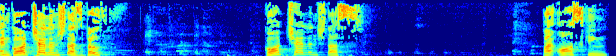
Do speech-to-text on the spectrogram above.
And God challenged us both. God challenged us by asking,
